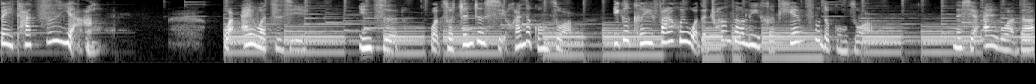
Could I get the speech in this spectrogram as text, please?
被它滋养。我爱我自己，因此，我做真正喜欢的工作，一个可以发挥我的创造力和天赋的工作。那些爱我的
